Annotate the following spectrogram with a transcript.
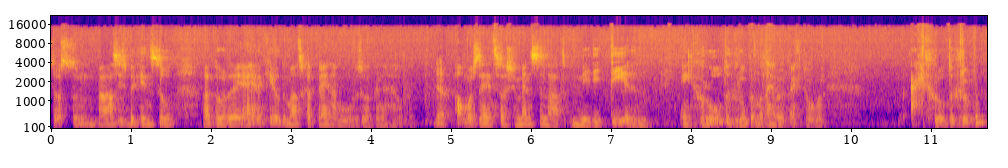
Dat is een basisbeginsel waardoor je eigenlijk heel de maatschappij naar boven zou kunnen helpen. Ja. Anderzijds, als je mensen laat mediteren in grote groepen, dan hebben we het echt over echt grote groepen,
